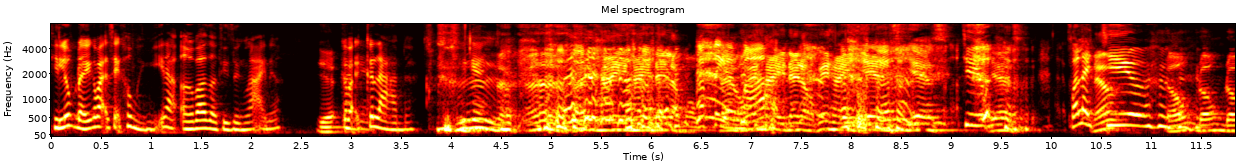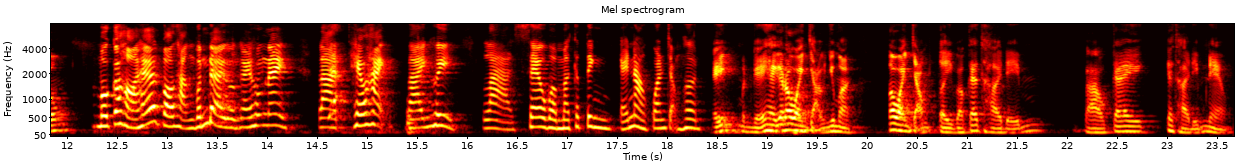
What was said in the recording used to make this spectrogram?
thì lúc đấy các bạn sẽ không phải nghĩ là ở bao giờ thì dừng lại nữa. Yeah. các bạn Ok. cứ làm thôi. À, hay hay đây là một đây một cái hay đây là một cái hay. Yes yes chill. yes. Quá là Nếu- chill. Đúng đúng đúng. Một câu hỏi hết vào thẳng vấn đề của ngày hôm nay là theo hạnh và anh huy là sale và marketing cái nào quan trọng hơn? Nghĩ mình nghĩ hai cái đó quan trọng nhưng mà nó quan trọng tùy vào cái thời điểm vào cái cái thời điểm nào.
